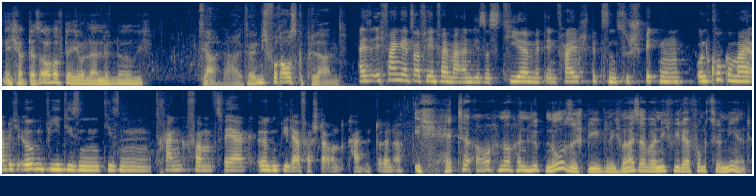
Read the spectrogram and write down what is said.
Ich habe das auch auf der Jolande, glaube ich. Tja, da hat er nicht vorausgeplant. Also ich fange jetzt auf jeden Fall mal an, dieses Tier mit den Pfeilspitzen zu spicken und gucke mal, ob ich irgendwie diesen, diesen Trank vom Zwerg irgendwie da verstauen kann drinne. Ich hätte auch noch einen Hypnosespiegel. Ich weiß aber nicht, wie der funktioniert.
